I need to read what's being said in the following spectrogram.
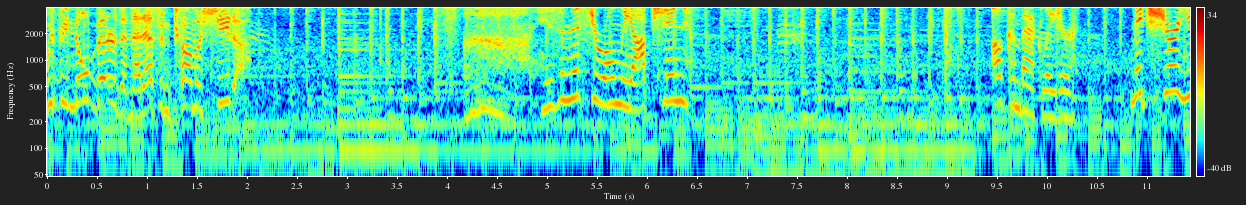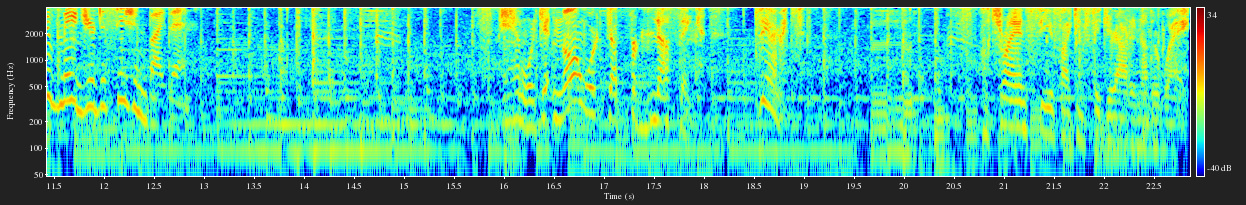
we'd be no better than that effing Kamoshida! Isn't this your only option? I'll come back later. Make sure you've made your decision by then. Man, we're getting all worked up for nothing. Damn it! I'll try and see if I can figure out another way.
